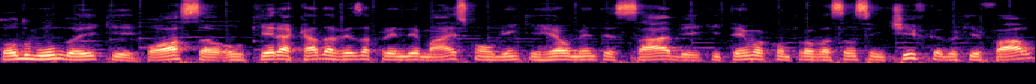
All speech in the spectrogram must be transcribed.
todo mundo aí que possa ou queira cada vez aprender mais com alguém que realmente sabe, que tem uma comprovação científica do que fala,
